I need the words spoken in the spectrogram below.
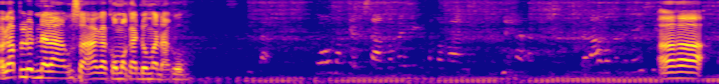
Pag-upload na lang ako sa aga kung makaduman ako. Ito, makialis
